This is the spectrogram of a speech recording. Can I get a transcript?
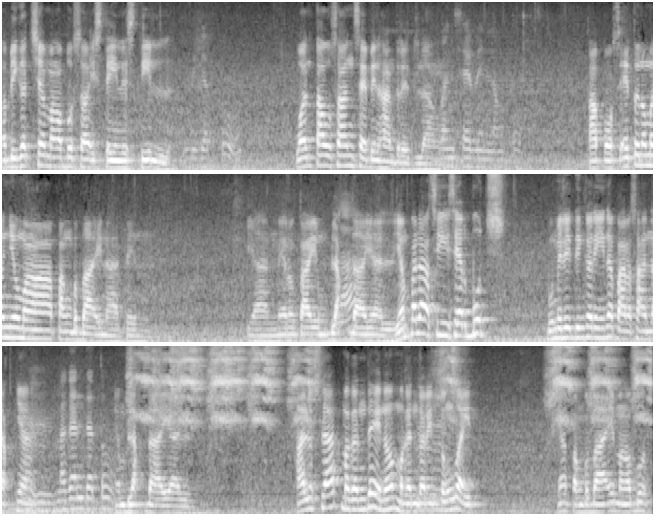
Mabigat siya mga boss sa stainless steel. Bigat to. 1,700 lang. 1.7 lang to. Tapos, ito naman yung mga pangbabae natin. Yan, meron tayong black Black? dial. Yan pala, si Sir Butch. Bumili din kanina para sa anak niya. Mm, maganda to. Yung black dial. Halos lahat maganda eh, no? Maganda rin tong white. Yan, pang babae, mga boss.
